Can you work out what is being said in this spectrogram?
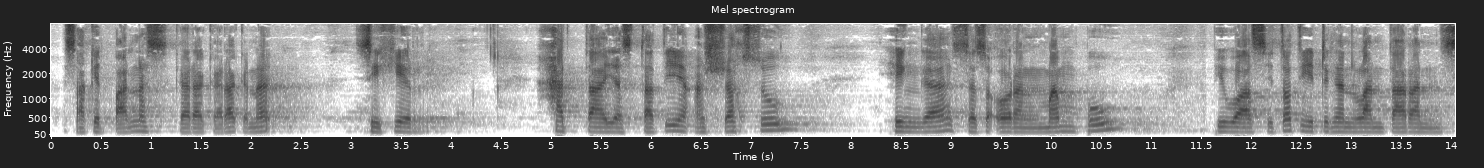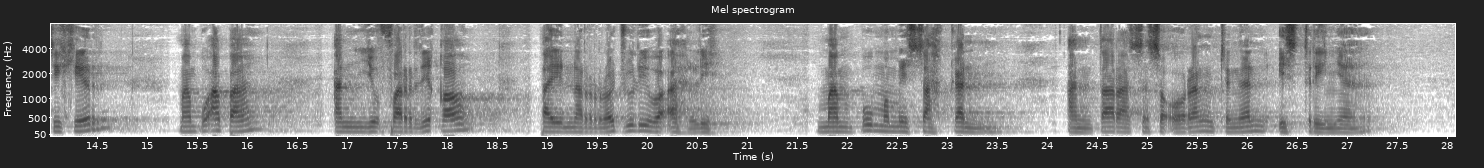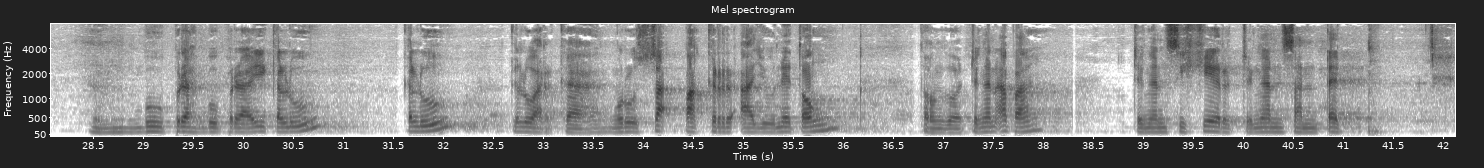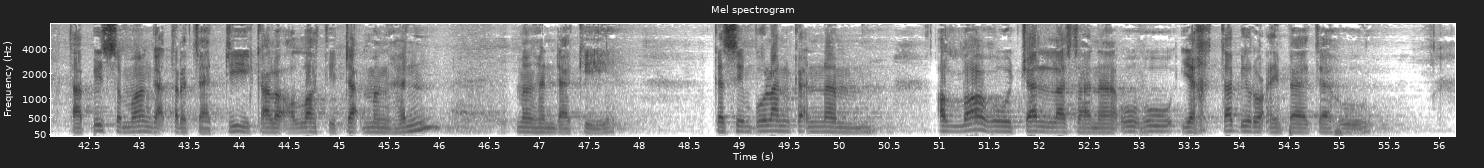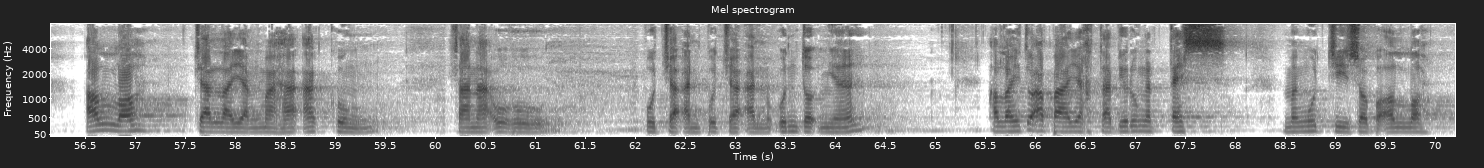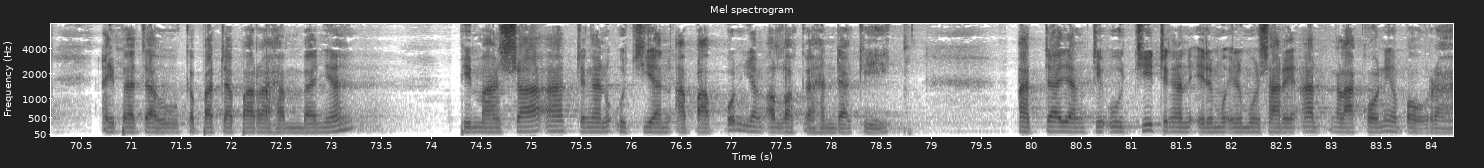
sakit panas gara-gara kena sihir. Hatta yastati asyakhsu hingga seseorang mampu biwasitati dengan lantaran sihir, mampu apa? An yufarriqa bainar rajuli wa ahli mampu memisahkan antara seseorang dengan istrinya. Bubrah-bubrai kelu, kelu, keluarga, ngurusak pager ayune tong, tonggo. Dengan apa? Dengan sihir, dengan santet. Tapi semua enggak terjadi kalau Allah tidak menghen, menghendaki. Kesimpulan keenam, Allahu jalla sana'uhu yakhtabiru ibadahu. Allah jalla yang maha agung sana'uhu pujaan-pujaan untuknya. Allah itu apa? Yakhtabiru ngetes, menguji sopa Allah ibadahu kepada para hambanya bima sya'a dengan ujian apa pun yang Allah kehendaki ada yang diuji dengan ilmu-ilmu syariat ngelakoni apa ora?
